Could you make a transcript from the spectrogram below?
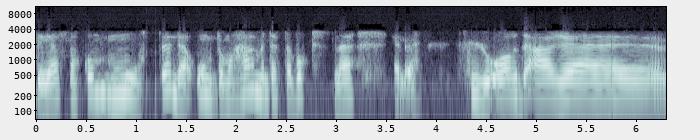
Det er snakk om mote. Det er ungdommer her, men dette er voksne, eller 20 år. Det er eh,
